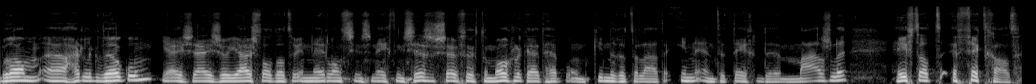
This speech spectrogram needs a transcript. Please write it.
Bram, uh, hartelijk welkom. Jij zei zojuist al dat we in Nederland sinds 1976 de mogelijkheid hebben om kinderen te laten inenten tegen de mazelen. Heeft dat effect gehad?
